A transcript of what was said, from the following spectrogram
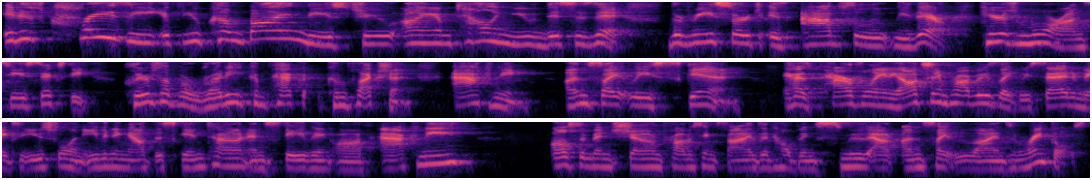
it is crazy. If you combine these two, I am telling you, this is it. The research is absolutely there. Here's more on C60 clears up a ruddy complexion, acne, unsightly skin. It has powerful antioxidant properties, like we said. It makes it useful in evening out the skin tone and staving off acne also been shown promising signs in helping smooth out unsightly lines and wrinkles.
